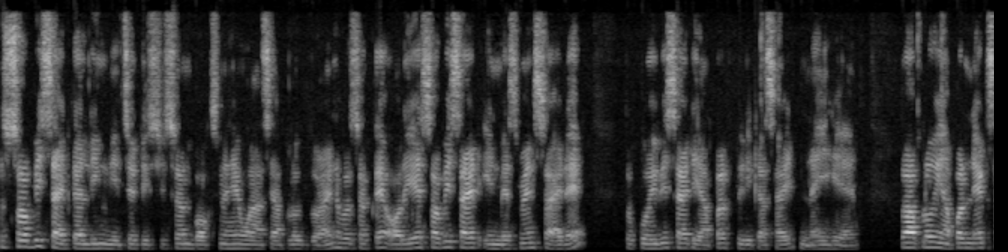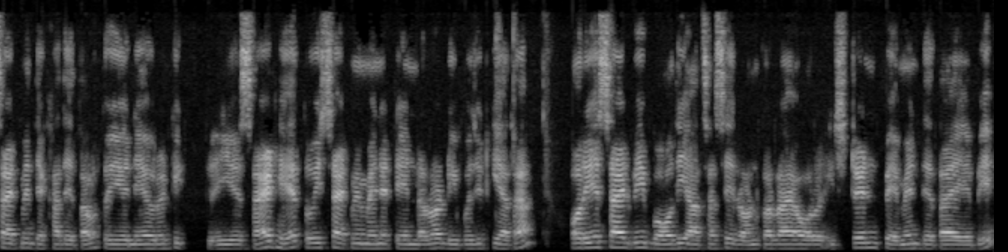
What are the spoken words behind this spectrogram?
तो सभी साइड का लिंक नीचे डिस्क्रिप्शन बॉक्स में है, वहाँ से आप लोग ज्वाइन हो सकते हैं और ये सभी साइड इन्वेस्टमेंट साइड है तो कोई भी साइड यहाँ पर फ्री का साइड नहीं है। तो आप लोग यहाँ पर नेक्स्ट साइड में देखा देता हूँ तो ये नेओरेटिक ये साइड है तो इस साइड में मैंने टेन डॉलर डिपोजिट किया था और ये साइड भी बहुत ही अच्छा से रन कर रहा है और इंस्टेंट पेमेंट देता है ये भी।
